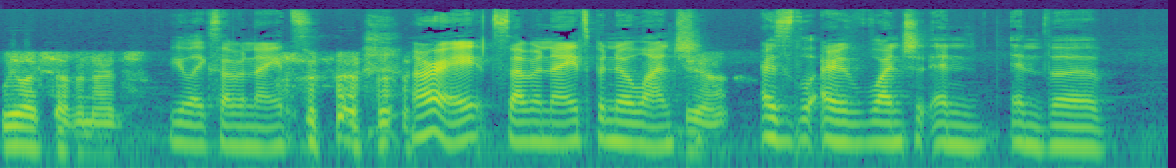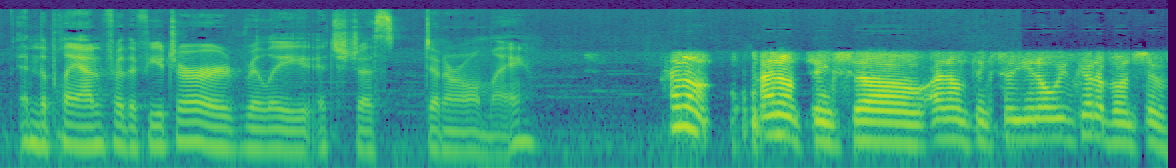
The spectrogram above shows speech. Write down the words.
We like seven nights. You like seven nights. All right, seven nights, but no lunch. Yeah. Is are lunch and in the in the plan for the future, or really it's just dinner only? I don't. I don't think so. I don't think so. You know, we've got a bunch of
